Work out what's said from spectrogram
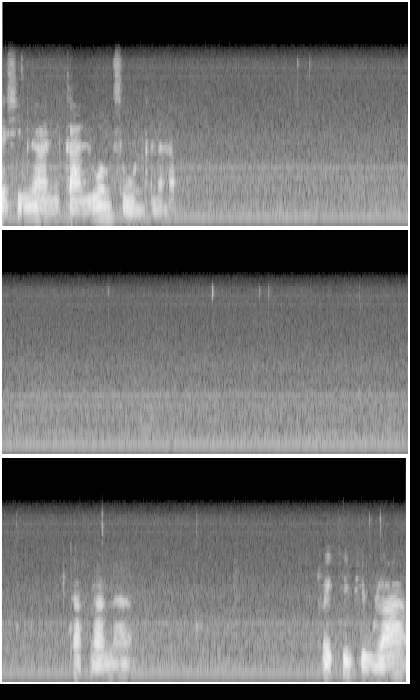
เพื่อชิ้นงานการร่วมศูนย์กันนะครับ จากนั้นนะฮะคลิกที่ผิวล่าง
